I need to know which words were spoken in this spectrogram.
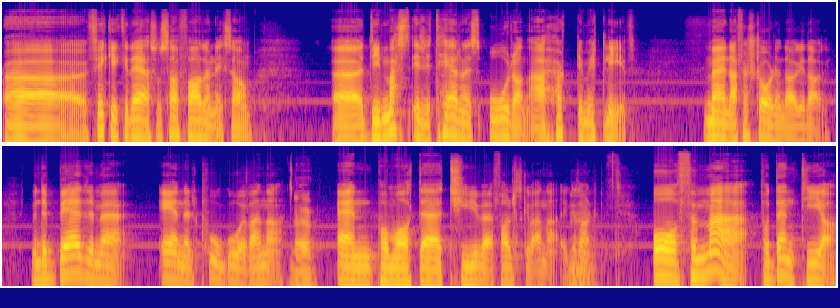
Eh, fikk ikke det, så sa faderen liksom de mest irriterende ordene jeg har hørt i mitt liv, men jeg forstår den dag i dag. Men det er bedre med én eller to gode venner Ja. enn på en måte 20 falske venner. ikke sant? Og for meg, på den tida,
